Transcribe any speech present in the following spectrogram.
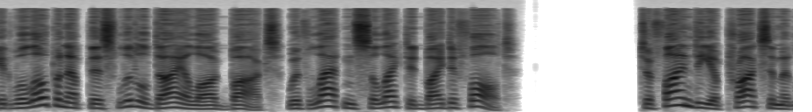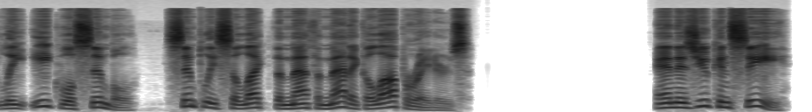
it will open up this little dialog box with Latin selected by default. To find the approximately equal symbol, simply select the mathematical operators. And as you can see,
